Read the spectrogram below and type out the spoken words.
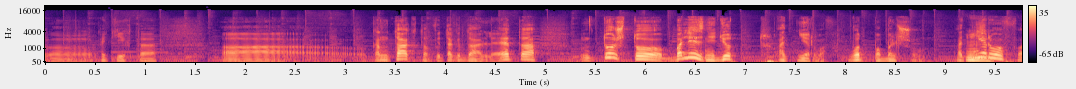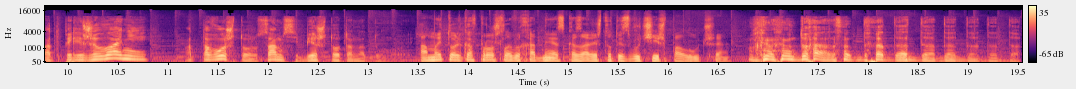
э, каких-то контактов и так далее. Это то, что болезнь идет от нервов, вот по большому. От Мгм. нервов, от переживаний, от того, что сам себе что-то надумывает. А мы только в прошлые выходные сказали, что ты звучишь получше. Да, да, да, да, да, да, да, да.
